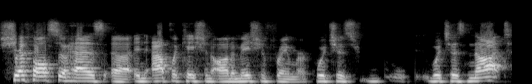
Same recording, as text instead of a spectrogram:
Chef also has uh, an application automation framework, which is which is not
